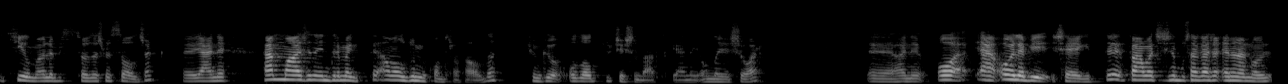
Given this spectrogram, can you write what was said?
2 yıl mı öyle bir sözleşmesi olacak. E, yani Hem maaşını indirime gitti ama uzun bir kontrat aldı. Çünkü o da 33 yaşında artık yani onun da yaşı var. Ee, hani o yani öyle bir şeye gitti. Fenerbahçe için bu sene gerçekten en önemli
